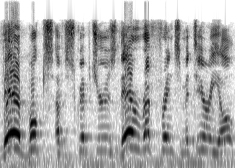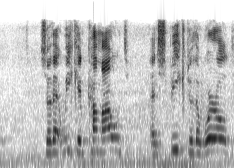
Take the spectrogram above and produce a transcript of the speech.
their books of scriptures, their reference material, so that we can come out and speak to the world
